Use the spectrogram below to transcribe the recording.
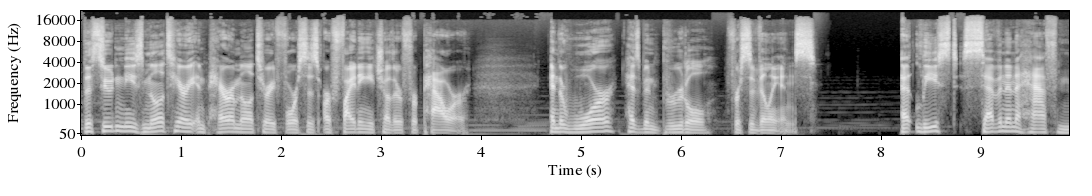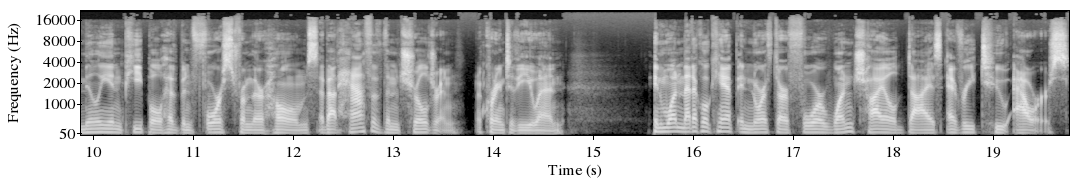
The Sudanese military and paramilitary forces are fighting each other for power, and the war has been brutal for civilians. At least 7.5 million people have been forced from their homes, about half of them children, according to the UN. In one medical camp in North Darfur, one child dies every two hours,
